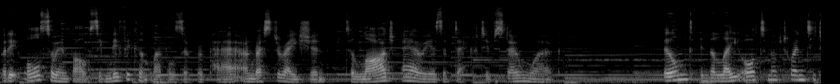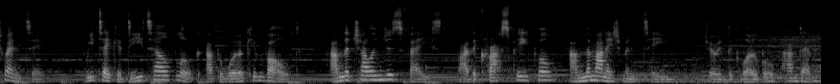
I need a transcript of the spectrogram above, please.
But it also involved significant levels of repair and restoration to large areas of decorative stonework. Filmed in the late autumn of 2020, we take a detailed look at the work involved and the challenges faced by the craftspeople and the management team during the global pandemic.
